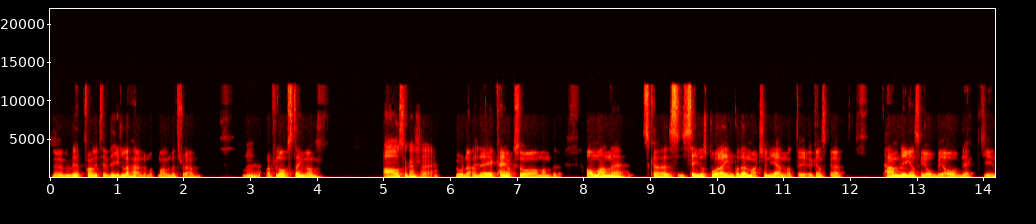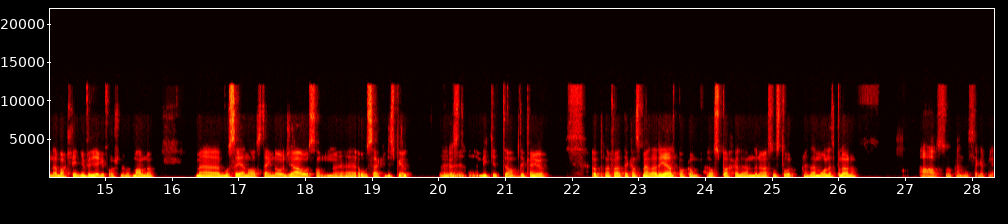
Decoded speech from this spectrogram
Nu får han lite vila här nu mot Malmö tror jag. Mm. Eh, vart väl avstängd då. Ja, så kanske det är. Det. det kan ju också vara om man, om man ska sidospåra in på den matchen igen, att det är ganska kan bli ganska jobbiga avbräck i den där backlinjen för Degerfors mot Malmö. Med Bosén avstängd och Jao som eh, osäker i spel. Eh, vilket ja, det kan ju öppna för att det kan smälla rejält bakom Rosbach eller vem det nu är som står i det där målet på lördag. Ja, så kan det säkert bli.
